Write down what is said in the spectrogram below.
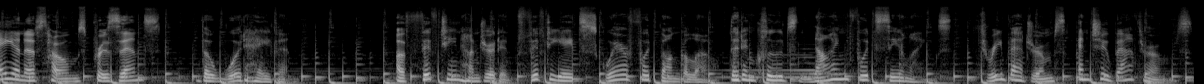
A&S Homes presents The Woodhaven, a 1,558 square foot bungalow that includes nine foot ceilings, three bedrooms, and two bathrooms.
